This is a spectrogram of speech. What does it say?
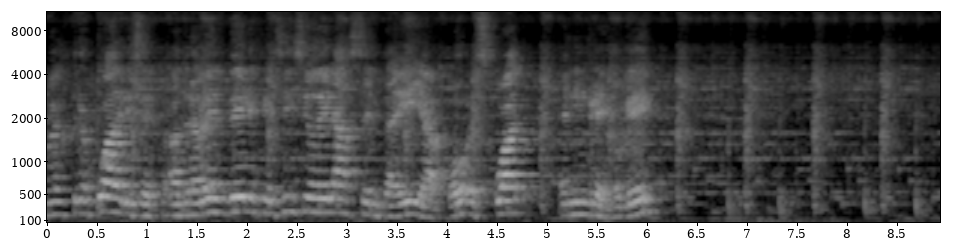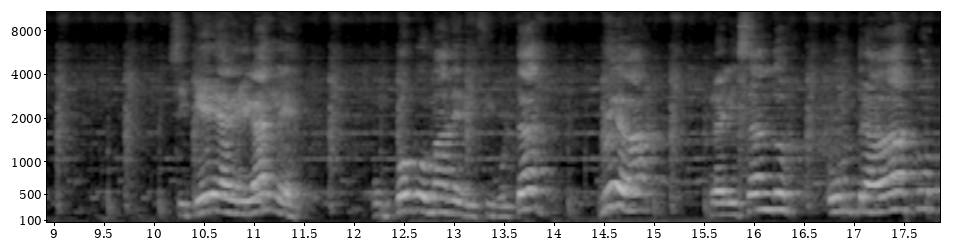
nuestros cuádriceps a través del ejercicio de la sentadilla o squat en inglés, ¿ok? Si quiere agregarle un poco más de dificultad, prueba realizando un trabajo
